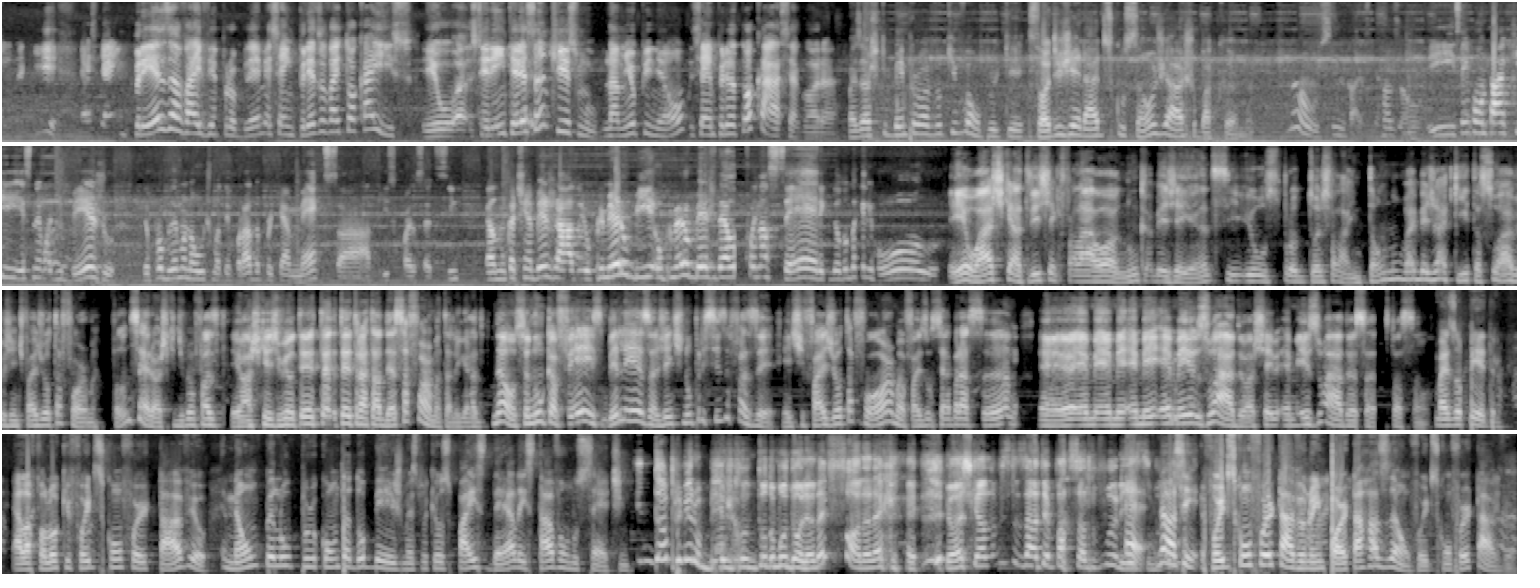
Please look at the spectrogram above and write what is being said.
aqui é se a empresa vai ver problema e se a empresa vai tocar isso. Eu ah, seria interessantíssimo, na minha opinião, se a empresa tocasse agora. Mas eu acho que bem provável que vão, porque só de gerar discussão eu já acho bacana. Não, sim, cara, você tem razão. E sem contar que esse negócio de beijo deu problema na última temporada, porque a Max, a atriz que faz o 75, ela nunca tinha beijado. E o primeiro, bi- o primeiro beijo dela foi na série, que deu todo aquele rolo. Eu acho que a atriz tinha que falar, ó, nunca beijei antes, e, e os produtores falar, então não vai beijar aqui, tá suave, a gente faz de outra forma. Falando sério, eu acho que deviam fazer. Eu acho que eles deviam ter, ter, ter tratado dessa forma, tá ligado? Não, você nunca fez, beleza, a gente não precisa fazer. A gente faz de outra forma, faz você abraçando. É, é, é, é, é meio, é meio zoado, eu achei é meio zoado essa situação. Mas, ô Pedro, ela falou que foi desconfortável, não pelo por conta do beijo, mas porque os pais dela estavam no set. E dar o primeiro beijo quando todo mundo olhando é foda, né, cara? Eu acho que ela não precisava ter passado por É, isso. não, assim, foi desconfortável, não importa a razão, foi desconfortável.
